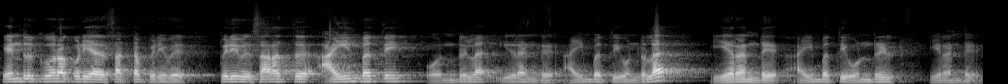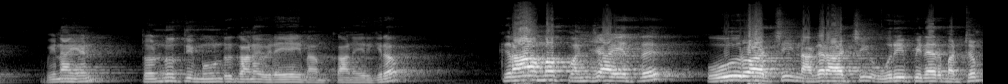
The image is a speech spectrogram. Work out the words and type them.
என்று கூறக்கூடிய சட்டப்பிரிவு. பிரிவு சரத்து ஐம்பத்தி ஒன்றில் இரண்டு ஐம்பத்தி ஒன்றில் இரண்டு ஐம்பத்தி ஒன்றில் இரண்டு. வினாயன் தொண்ணூற்றி மூன்றுக்கான விடையை நாம் காண இருக்கிறோம். கிராம பஞ்சாயத்து ஊராட்சி நகராட்சி உறுப்பினர் மற்றும்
